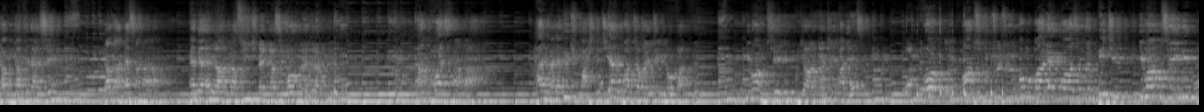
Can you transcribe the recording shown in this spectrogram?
Ya biat edersin ya da ne sana ne de evladına su içmek nasip olmayacak. Tam bu esnada her mele üç başlı ciğer parçalayıcı bir ok attı. İmam Hüseyin'in kucağındaki Rahmet o masum çocuğun bu mübarek boğazını biçip İmam Hüseyin'in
